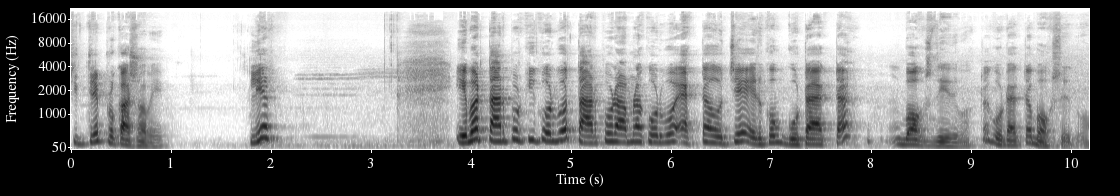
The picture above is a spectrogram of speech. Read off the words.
চিত্রে প্রকাশ হবে। ক্লিয়ার এবার তারপর কি করব? তারপর আমরা করব একটা হচ্ছে এরকম গোটা একটা বক্স দিয়ে দেবো। একটা গোটা একটা বক্স দিয়ে দেবো।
